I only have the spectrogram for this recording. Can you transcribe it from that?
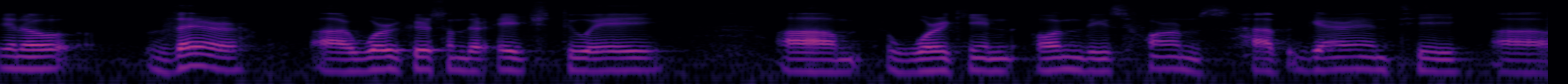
you know, there, uh, workers under H2A um, working on these farms have guarantee uh,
